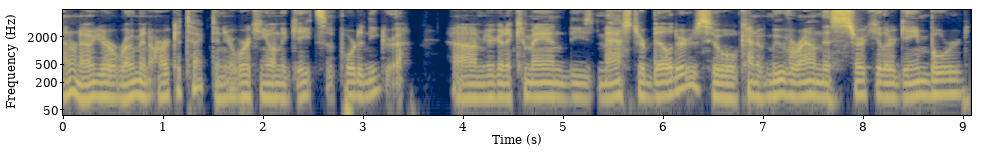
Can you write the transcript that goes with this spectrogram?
I don't know, you're a Roman architect and you're working on the gates of Porta Nigra. Um, you're going to command these master builders who will kind of move around this circular game board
